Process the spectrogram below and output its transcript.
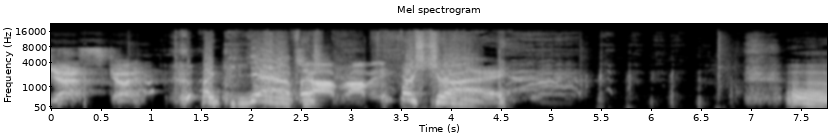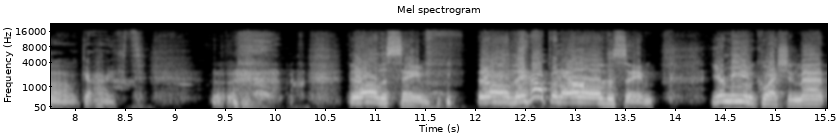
Yes, got it. I, yeah, Good first, job, Robbie. first try. oh god, they're all the same. They're all they happen all the same. Your medium question, Matt.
